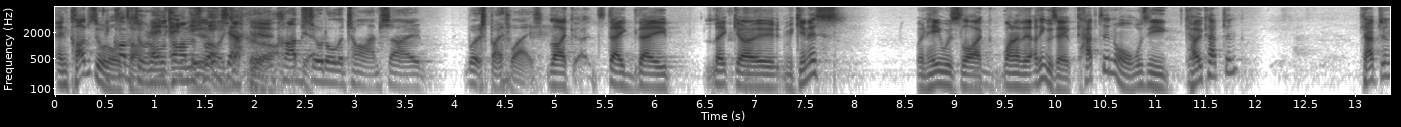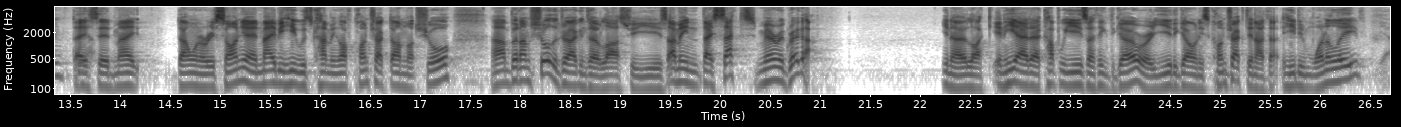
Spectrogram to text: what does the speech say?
and clubs do it all Clubs the do time. it all the time and- as well, Exactly. exactly right. Clubs Yeah. do it all the time, so works both ways. like they they let go McInnes when he was like one of the I think he was their captain or was he co-captain? Captain. They Yeah. said, mate, don't want to resign you, and maybe he was coming off contract. I'm not sure, uh, but I'm sure the Dragons over the last few years. I mean, they sacked Mary McGregor. You know, like, and he had a couple of years, I think, to go or a year to go on his contract, and I th- he didn't want to leave. Yeah.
